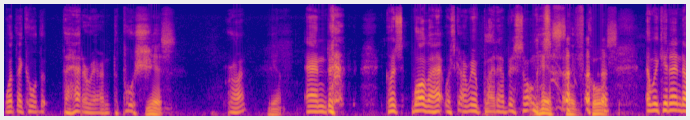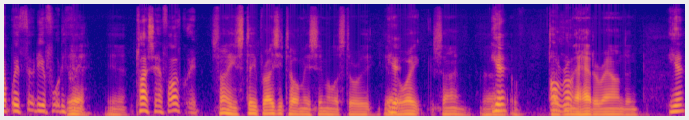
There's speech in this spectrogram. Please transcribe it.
what they called the, the hat around, the push, Yes. right? Yeah. And because while the hat was going, we played our best songs. Yes, of course. and we could end up with 30 or 40 quid, Yeah. yeah. plus our five quid. It's funny. Steve Brazy told me a similar story the Yeah. other week. Same. Uh, Yeah. Of Oh, taking right. the hat around and Yeah.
